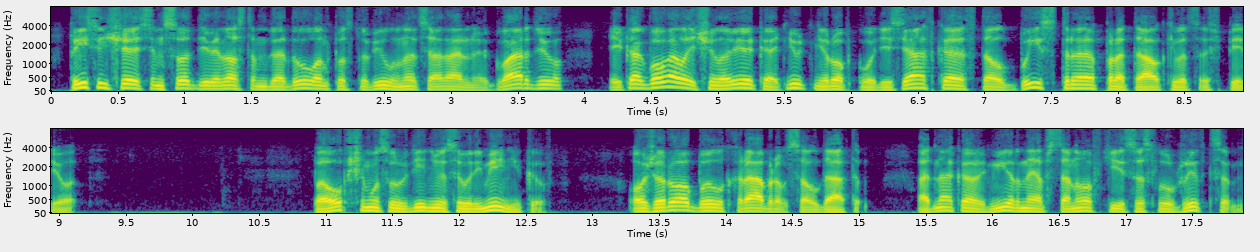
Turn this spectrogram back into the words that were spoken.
В 1790 году он поступил в Национальную гвардию и, как бывалый человек, отнюдь не робкого десятка, стал быстро проталкиваться вперед. По общему суждению современников, Ожеро был храбрым солдатом, однако в мирной обстановке со служивцем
